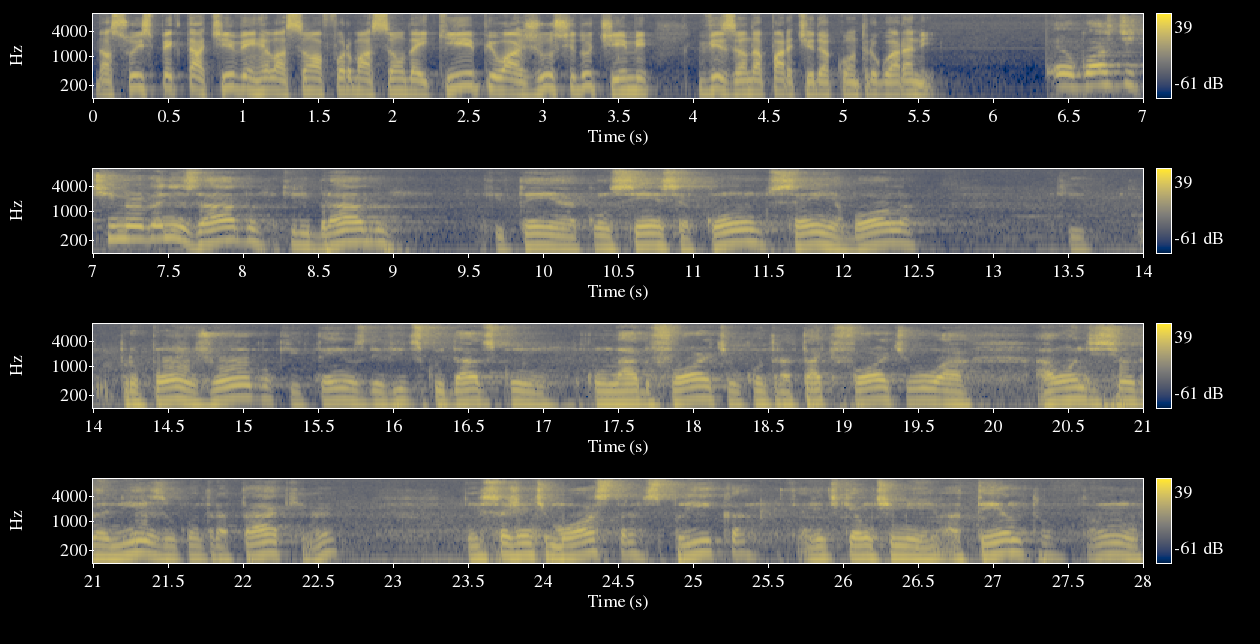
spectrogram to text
da sua expectativa em relação à formação da equipe, o ajuste do time visando a partida contra o Guarani. Eu gosto de time organizado, equilibrado, que tenha consciência com, sem a bola propõe o jogo, que tem os devidos cuidados com, com o lado forte, o contra-ataque forte, ou a, aonde se organiza o contra-ataque, né? Isso a gente mostra, explica, a gente quer um time atento, então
